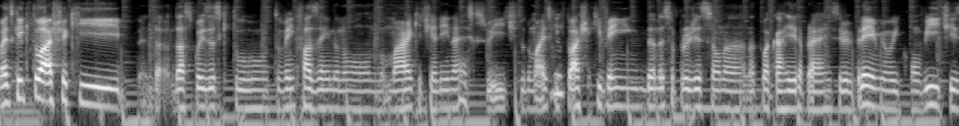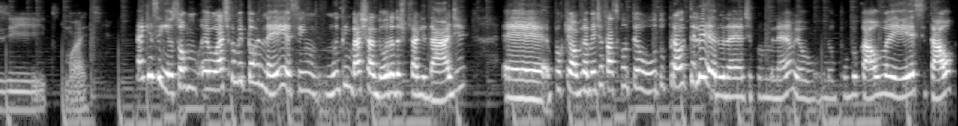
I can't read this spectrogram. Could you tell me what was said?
Mas o que que tu acha que das coisas que tu, tu vem fazendo no, no marketing ali, né, Suite e tudo mais, o que, que tu acha que vem dando essa projeção na, na tua carreira para receber prêmio e convites e tudo mais? É que assim, eu sou, eu acho que eu me tornei assim muito embaixadora da hospitalidade. É, porque, obviamente, eu faço conteúdo para hoteleiro, né? Tipo, né? Meu, meu público-alvo é esse e tal.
